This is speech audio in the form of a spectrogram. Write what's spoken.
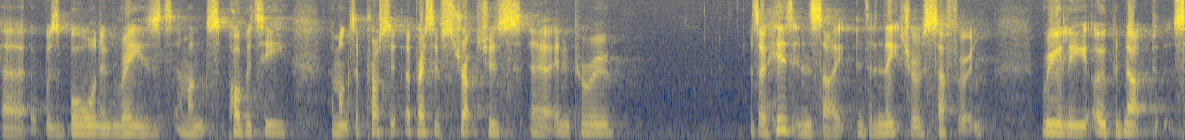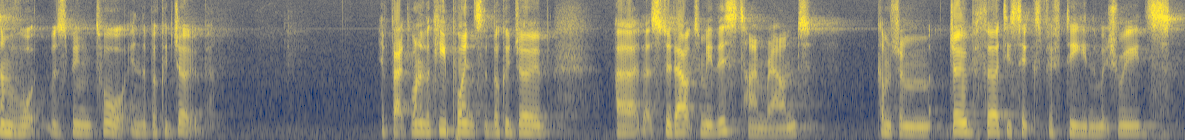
uh, was born and raised amongst poverty, amongst oppressive structures uh, in Peru. And so his insight into the nature of suffering really opened up some of what was being taught in the book of Job. In fact, one of the key points of the book of Job uh, that stood out to me this time round comes from Job 36:15, which reads,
